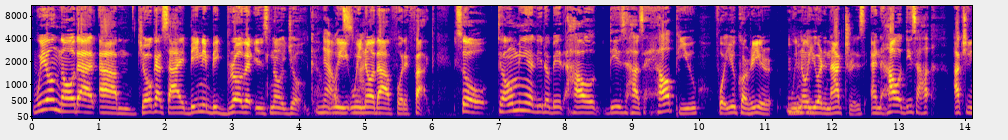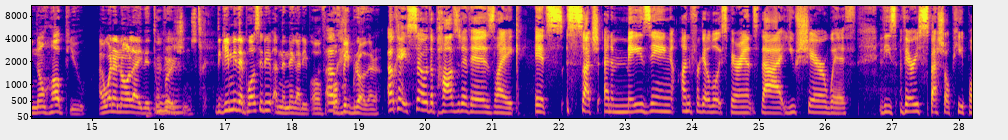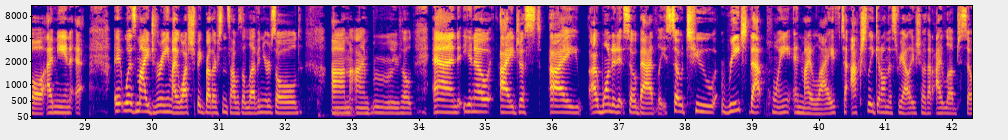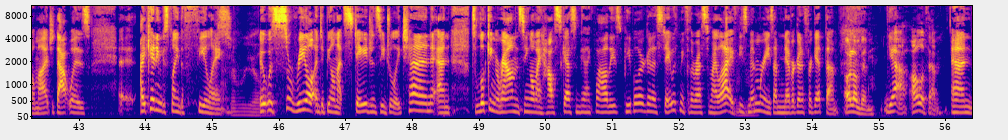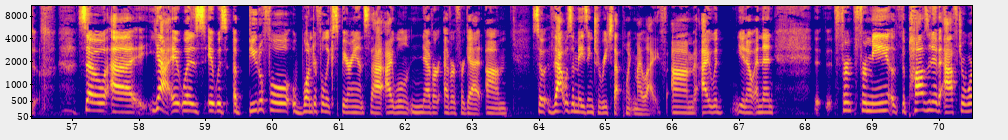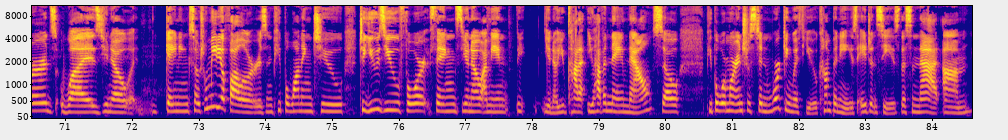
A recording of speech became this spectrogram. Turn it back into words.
we all know that, um, joke aside, being in Big Brother is no joke. No, we we know that for a fact. So, tell me a little bit how this has helped you for your career. We know Mm-hmm. you are an actress, and how this ha- actually not help you. I want to know like the 2 versions. Give me the positive and the negative of, of Mm-hmm. Big Brother. Okay, so the positive is like it's such an amazing, unforgettable experience that you share with these very special people. I mean, it was my dream. I watched Big Brother since I was 11 years old. Um, I'm years old, and you know, I just I I wanted it so badly. So to reach that point in my life, to actually get on this reality show that I loved so much, that was I can't even explain the feeling. Surreal. It was surreal, and to be on that stage and see Julie Chen, and to looking around and seeing all my house guests and being like, "Wow, these people are going to stay with me for the rest of my life. These memories, I'm never going to forget them." All of them. Yeah, all of them. And so, uh, yeah, it was it was a beautiful, wonderful experience that I will never ever forget. Um, so that was amazing to reach that point in my life. Um, I would, you know, and then for for me, the positive afterwards was, you know, gaining social media followers and people wanting to to use you for things. You know, I mean, you know, you kind of you have a name now, so people were more interested in working with you, companies, agencies, this and that. Um,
